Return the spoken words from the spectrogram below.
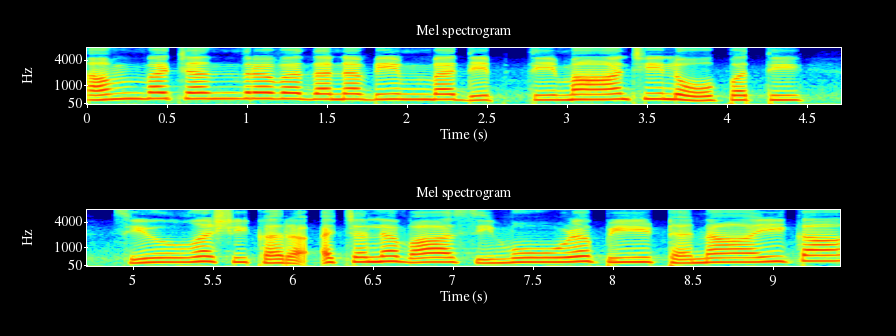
अम्बचन्द्रवदनबिम्बदीप्तिमाझिलोपति सिंहशिखर अचलवासि मूळपीठनायिका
